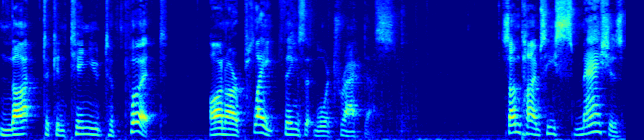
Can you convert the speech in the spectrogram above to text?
not to continue to put on our plate things that will attract us. Sometimes He smashes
